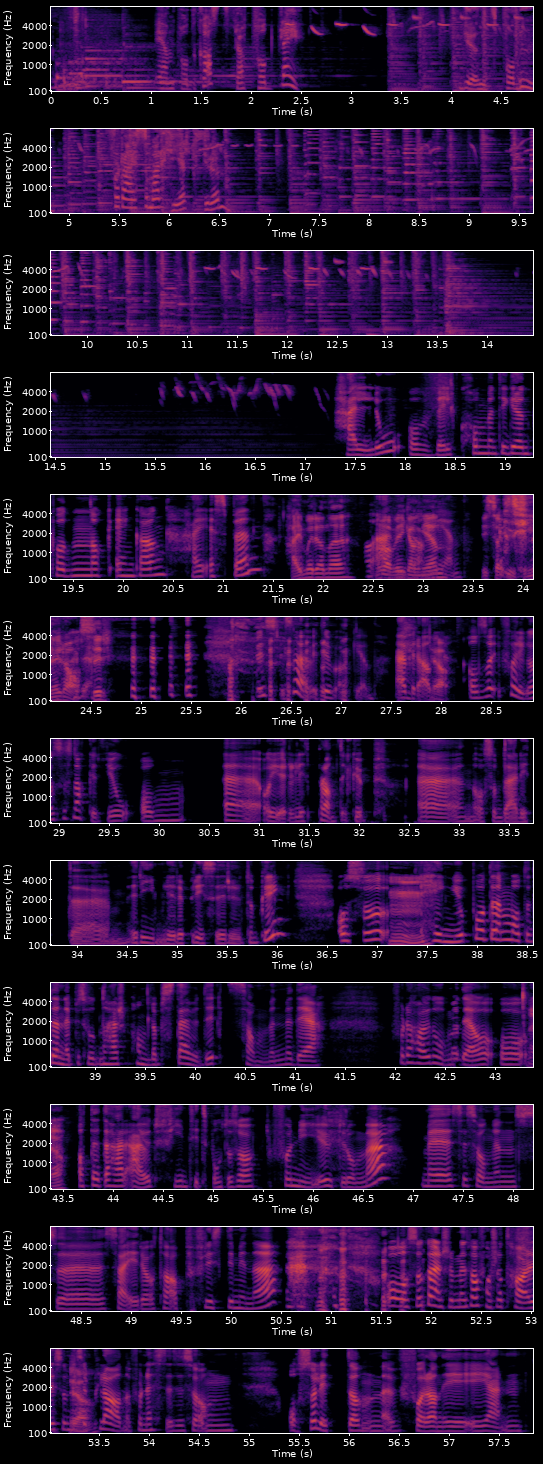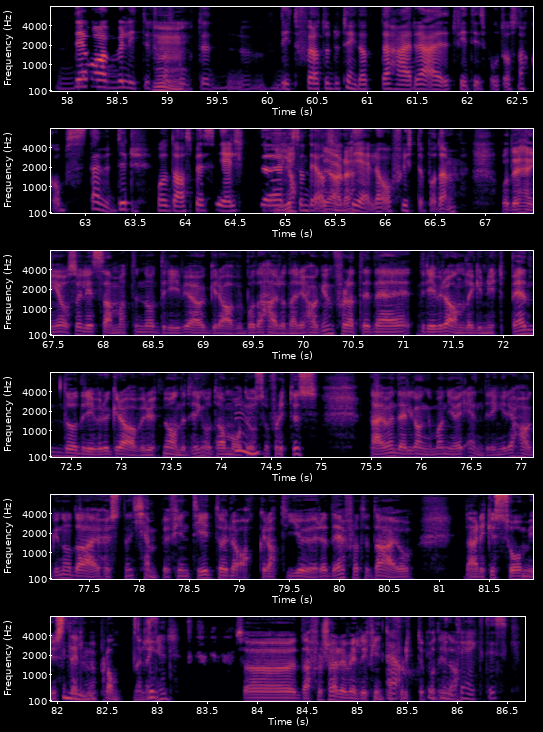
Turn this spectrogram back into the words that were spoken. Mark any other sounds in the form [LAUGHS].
En podkast fra Podplay. Grøntpodden, for deg som er helt grønn. Hallo og velkommen til Grønnpodden nok en gang. Hei, Espen. Hei Marianne, nå er vi i gang igjen. Disse ukene [LAUGHS] raser. [LAUGHS] Plutselig så er vi tilbake igjen. Det er bra, det. Ja. Altså, forrige gang så snakket vi jo om eh, å gjøre litt plantekupp, eh, nå som det er litt eh, rimeligere priser rundt omkring. Og så Mm. henger jo på den måte denne episoden her som handler om stauder, sammen med det. For det har jo noe med det å, å Ja. at dette her er jo et fint tidspunkt å fornye uterommet med sesongens uh, seire og tap [LAUGHS] friskt i minne. [LAUGHS] og også kanskje mens man fortsatt har liksom disse Ja. planene for neste sesong også litt sånn foran i, i hjernen. Det var vel litt utgangspunktet ditt for at du tenkte at det her er et fint tidspunkt å snakke om stauder, og da spesielt liksom Ja, det, det å det så er det. dele og flytte på dem. Og det henger også litt sammen med at nå driver jeg og graver både her og der i hagen, for at det, det driver og anlegger nytt bed og driver og graver ut noen andre ting, og da må det Mm. også flyttes. Det er jo en del ganger man gjør endringer i hagen, og da er jo høsten en kjempefin tid til å akkurat gjøre det, for at da er jo da er det ikke så mye stell Mm. med plantene Litt- lenger. Så derfor så er det veldig fint å flytte på de da. mindre hektisk.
